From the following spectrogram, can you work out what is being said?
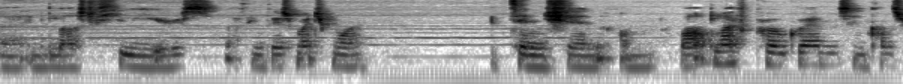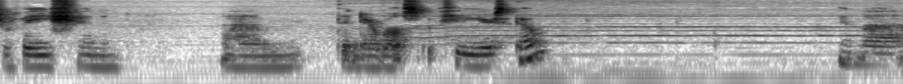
uh, in the last few years. I think there's much more attention on wildlife programs and conservation um, than there was a few years ago. And uh,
